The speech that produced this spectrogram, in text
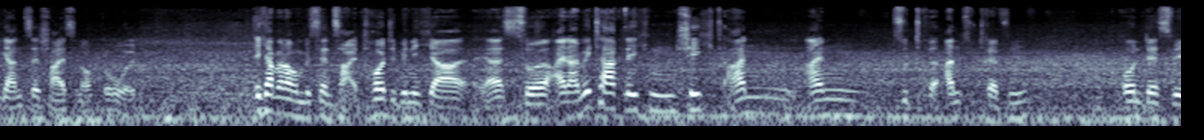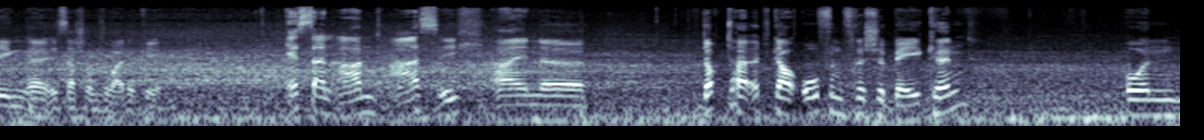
die ganze Scheiße noch geholt. Ich habe noch ein bisschen Zeit. Heute bin ich ja erst zu einer mittaglichen Schicht an, an, anzutreffen und deswegen äh, ist das schon soweit okay. Gestern Abend aß ich eine Dr. Oetker ofenfrische Bacon und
